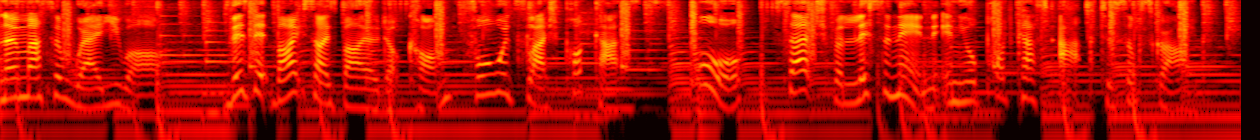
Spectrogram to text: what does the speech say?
no matter where you are. Visit bitesizebio.com forward slash podcasts or search for Listen In in your podcast app to subscribe.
